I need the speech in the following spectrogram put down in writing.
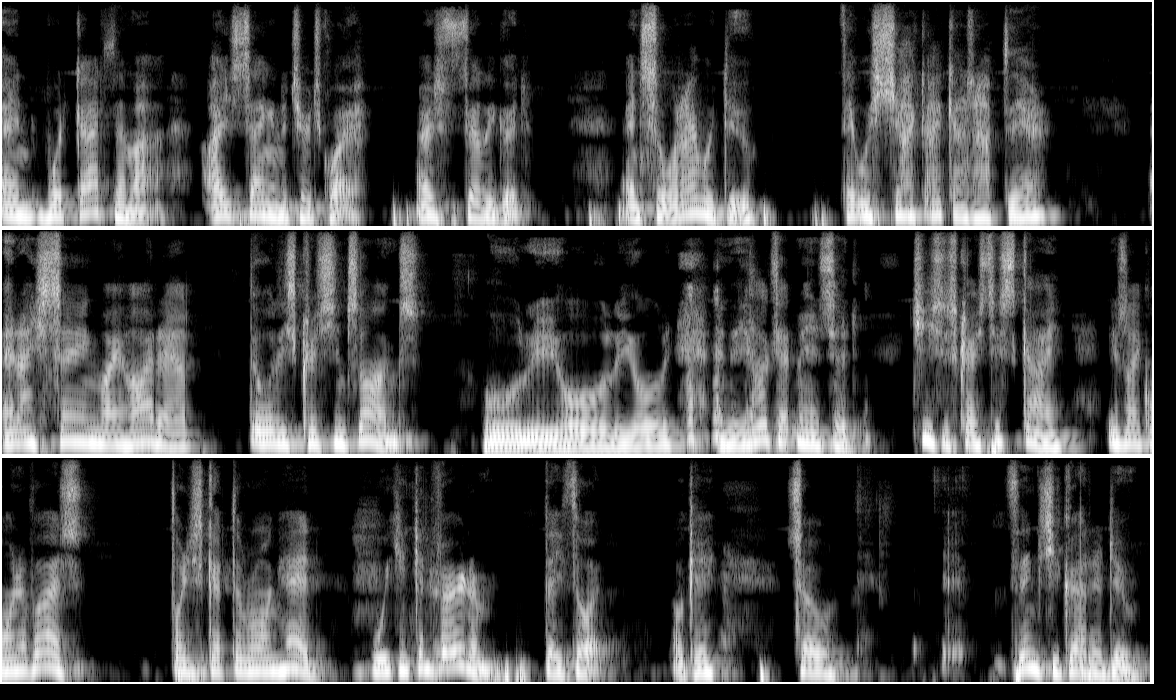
and what got them, I, I sang in the church choir. I was fairly good, and so what I would do, they were shocked. I got up there, and I sang my heart out to all these Christian songs. Holy, holy, holy. And they looked at me and said, Jesus Christ, this guy is like one of us, but he's got the wrong head. We can convert him, they thought. Okay? So, things you got to do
